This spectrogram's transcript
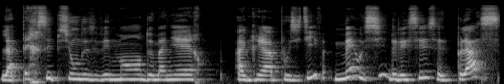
la perception des événements de manière agréable, positive, mais aussi de laisser cette place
